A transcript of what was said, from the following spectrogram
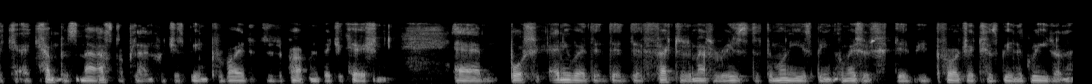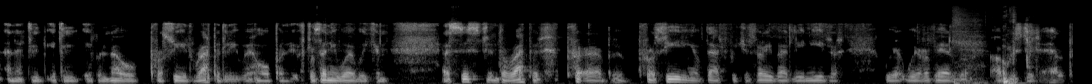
a, a campus master plan, which has been provided to the Department of Education. Um, but anyway, the, the, the, fact of the matter is that the money is being committed. The, the project has been agreed on, and it'll, it'll, it will now proceed rapidly, we hope. And if there's any way we can assist in the rapid pr- uh, proceeding of that, which is very badly needed, we're, we're available, obviously, okay. to help.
